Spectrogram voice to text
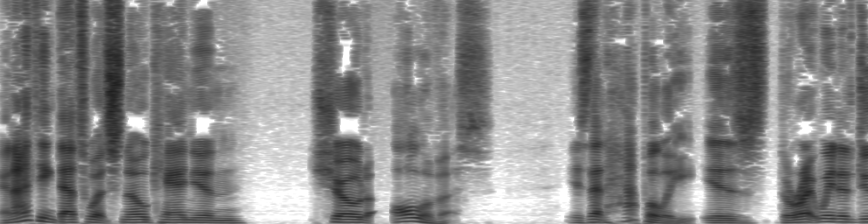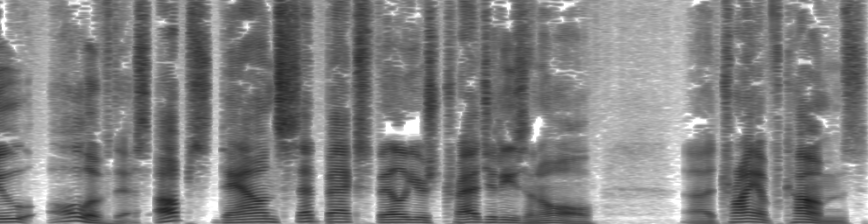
And I think that's what Snow Canyon showed all of us is that happily is the right way to do all of this ups, downs, setbacks, failures, tragedies, and all. Uh, triumph comes,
